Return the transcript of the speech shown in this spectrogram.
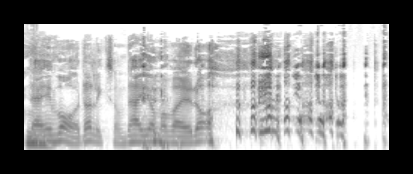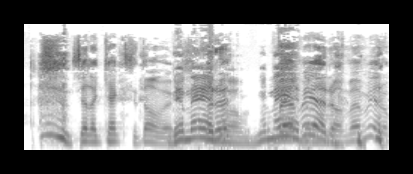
Det här är en vardag liksom, det här gör man varje dag. så jävla kaxigt av mig. Vem är Men de? Vem Vem är är de? de? Vem är de?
